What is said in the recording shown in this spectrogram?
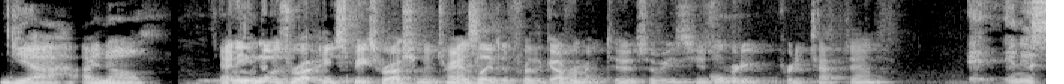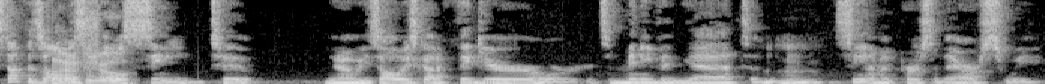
Yeah, I know. And he knows he speaks Russian and translated for the government too. So he's, he's pretty pretty tapped in. And his stuff is Oh, always a sure. little scene, too. You know, he's always got a figure or it's a mini vignette. And Mm-hmm. seeing him in person, they are sweet.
